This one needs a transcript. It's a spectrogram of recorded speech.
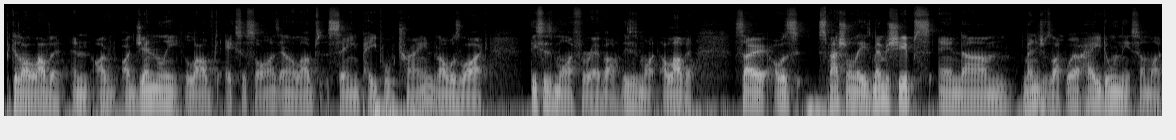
because I love it, and I've I generally loved exercise, and I loved seeing people trained. And I was like, this is my forever. This is my. I love it. So I was smashing all these memberships, and um, manager was like, "Well, how are you doing this?" I'm like,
